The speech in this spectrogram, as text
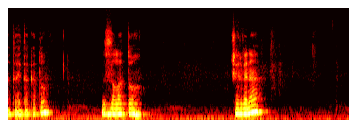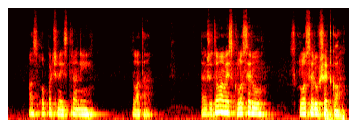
A to je takáto. Zlato červená a z opačnej strany zlatá. Takže to máme z kloseru, z kloseru všetko.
